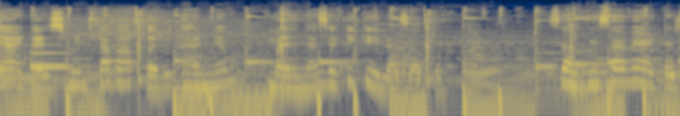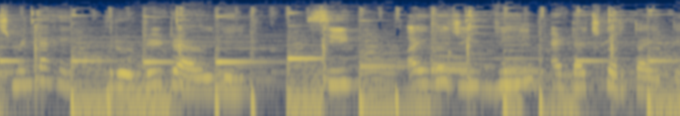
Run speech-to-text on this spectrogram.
या अटॅचमेंटचा वापर धान्य मळण्यासाठी केला जातो. सव्वीसावे अटॅचमेंट आहे रोटरी ट्रॅव्हल व्हील सीट ऐवजी व्हील अटॅच करता येते.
